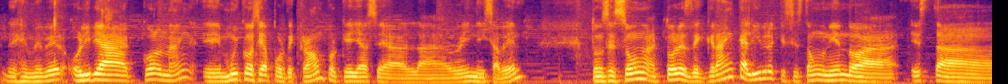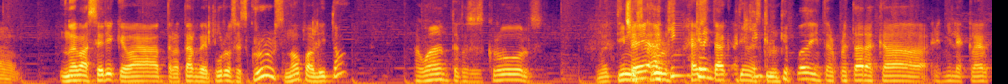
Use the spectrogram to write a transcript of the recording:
déjenme ver, Olivia Colman, eh, muy conocida por The Crown, porque ella sea la reina Isabel. Entonces son actores de gran calibre que se están uniendo a esta nueva serie que va a tratar de puros Skrulls, ¿no, Pablito? Aguante los Skrulls. No, Team Che, Skrull, ¿a quién, creen, hashtag a Team quién creen Skrull. que puede interpretar acá Emilia Clarke?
